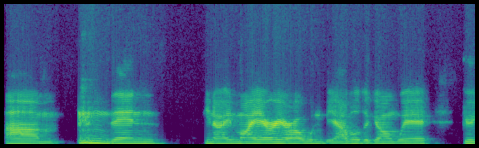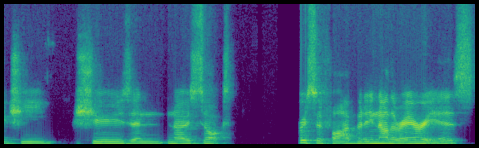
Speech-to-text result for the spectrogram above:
um, then you know in my area I wouldn't be able to go and wear Gucci shoes and no socks crucified, but in other areas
